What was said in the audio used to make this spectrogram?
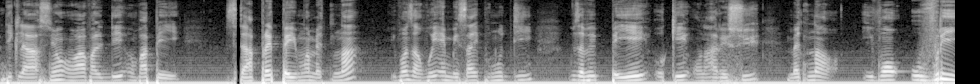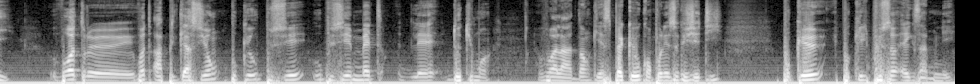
déclaration, on va valider, on va payer. C'est après paiement maintenant. Ils vont envoyer un message pour nous dire vous avez payé, ok, on a reçu. Maintenant, ils vont ouvrir votre, votre application pour que vous puissiez, vous puissiez mettre les documents. Voilà, donc j'espère que vous comprenez ce que j'ai dit pour que pour qu'ils puissent examiner.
